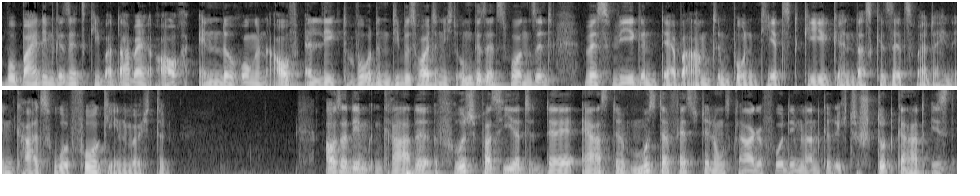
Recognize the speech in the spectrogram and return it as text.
wobei dem Gesetzgeber dabei auch Änderungen auferlegt wurden, die bis heute nicht umgesetzt worden sind, weswegen der Beamtenbund jetzt gegen das Gesetz weiterhin in Karlsruhe vorgehen möchte. Außerdem gerade frisch passiert, der erste Musterfeststellungsklage vor dem Landgericht Stuttgart ist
